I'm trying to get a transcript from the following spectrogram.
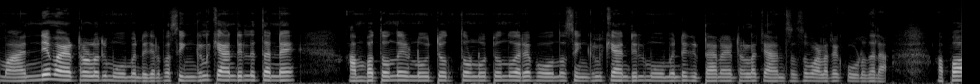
മാന്യമായിട്ടുള്ളൊരു മൂവ്മെന്റ് ചിലപ്പോൾ സിംഗിൾ ക്യാൻഡിൽ തന്നെ അമ്പത്തൊന്ന് എണ്ണൂറ്റി തൊണ്ണൂറ്റൊന്ന് വരെ പോകുന്ന സിംഗിൾ ക്യാൻഡിൽ മൂവ്മെന്റ് കിട്ടാനായിട്ടുള്ള ചാൻസസ് വളരെ കൂടുതലാണ് അപ്പോൾ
